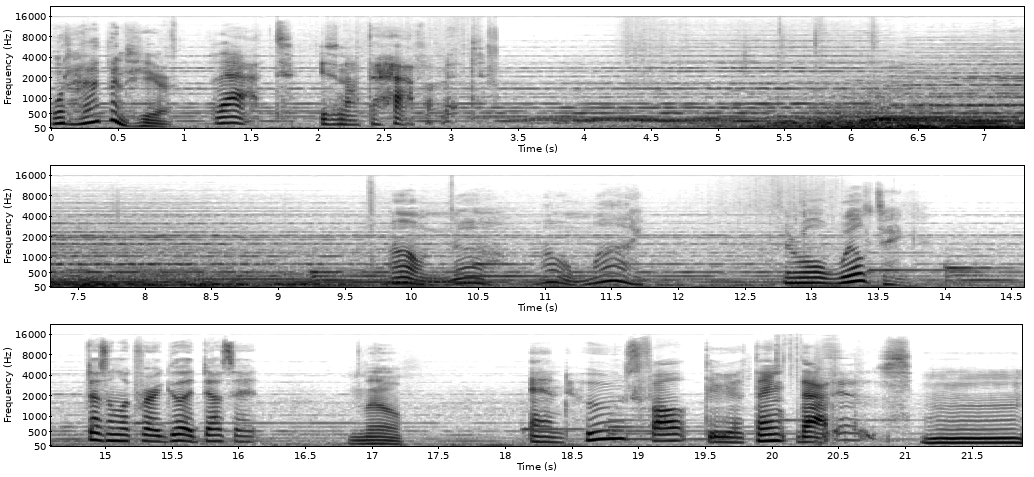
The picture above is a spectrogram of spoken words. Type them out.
What happened here? That is not the half of it. Oh no. Oh my. They're all wilting. Doesn't look very good, does it? No. And whose fault do you think that is? Hmm.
